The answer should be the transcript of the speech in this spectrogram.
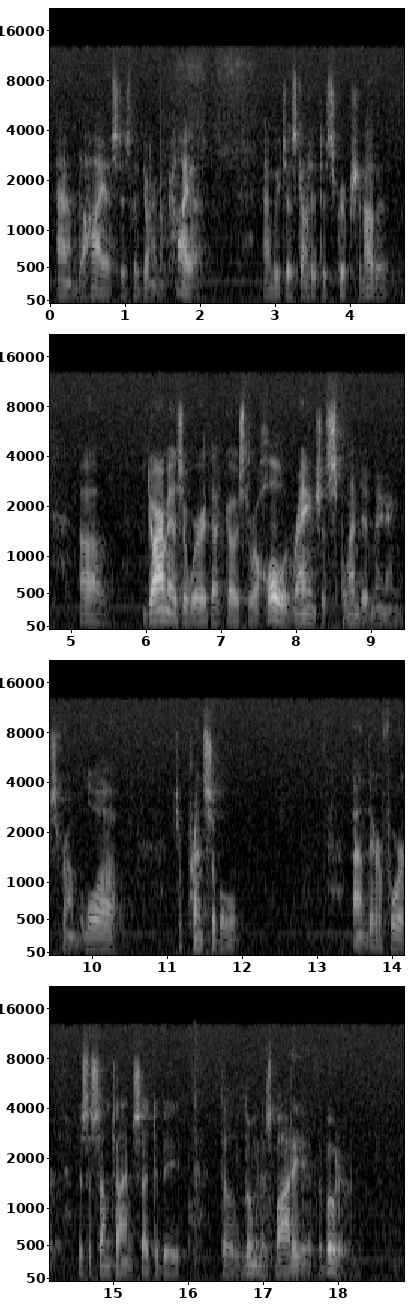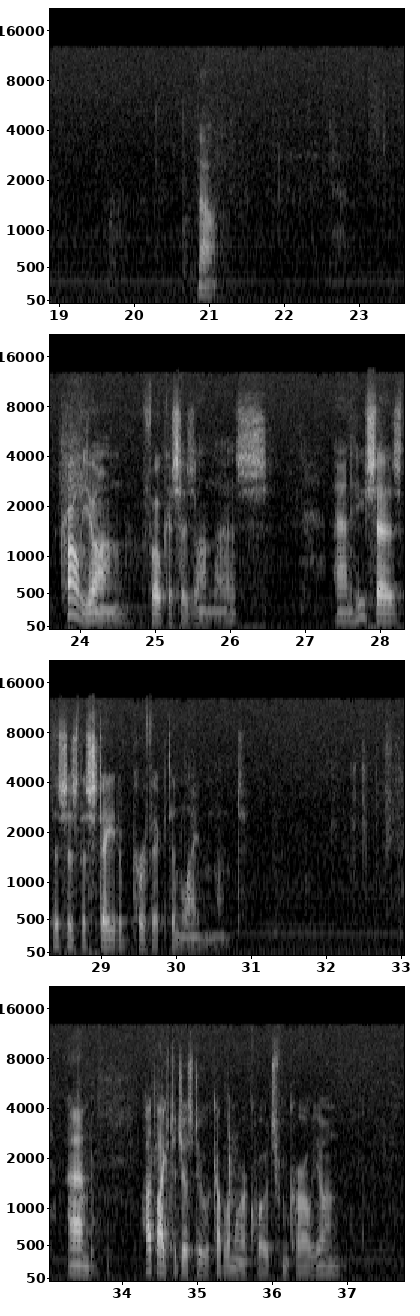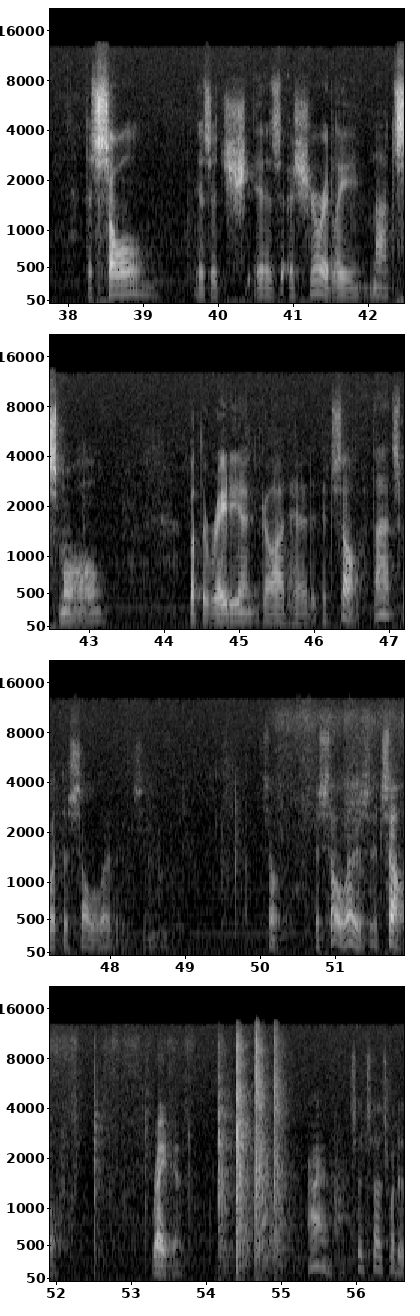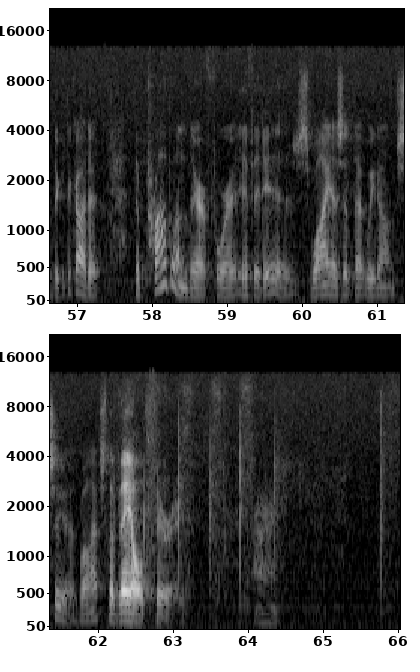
and the highest is the Dharmakaya, and we just got a description of it. Uh, Dharma is a word that goes through a whole range of splendid meanings, from law to principle, and therefore this is sometimes said to be the luminous body of the Buddha. Now, Carl Jung focuses on this, and he says this is the state of perfect enlightenment. And I'd like to just do a couple of more quotes from Carl Jung. The soul is, is assuredly not small, but the radiant Godhead itself. That's what the soul is. The soul is itself radiant. Right? So that's what it, the, the Godhead. The problem, therefore, if it is, why is it that we don't see it? Well, that's the veil theory. Right.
